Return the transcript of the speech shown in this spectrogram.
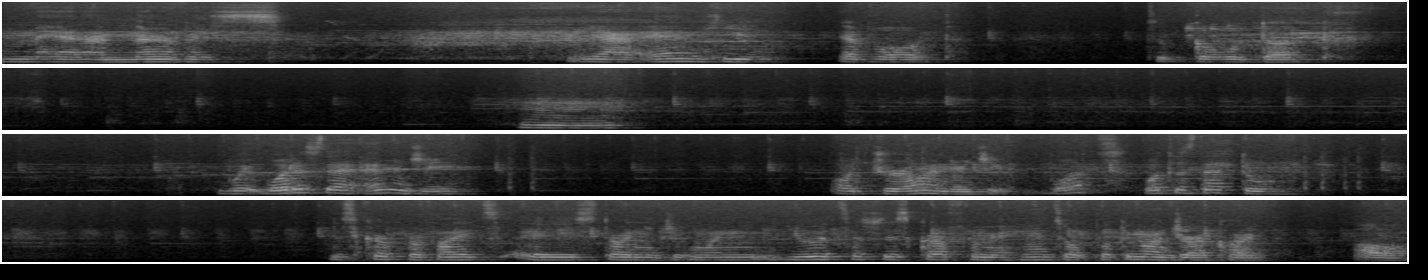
Man, I'm nervous. Yeah, and he evolved to Golduck. Hmm. Wait, what is that energy? Or draw energy. What? What does that do? This card provides a star energy. When you attach this card from your hand to a Pokemon, draw card. Oh.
